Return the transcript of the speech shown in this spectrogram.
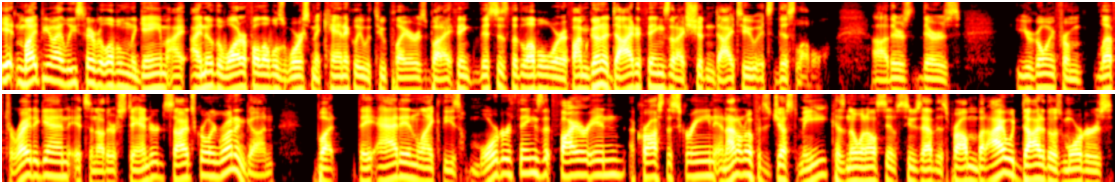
it might be my least favorite level in the game. I, I know the waterfall level is worse mechanically with two players, but I think this is the level where if I'm gonna die to things that I shouldn't die to, it's this level. Uh, there's there's you're going from left to right again. It's another standard side-scrolling run and gun, but they add in like these mortar things that fire in across the screen. And I don't know if it's just me because no one else seems to have this problem, but I would die to those mortars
